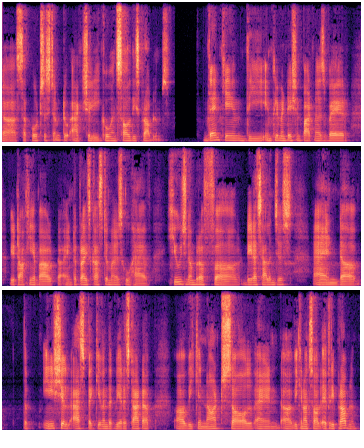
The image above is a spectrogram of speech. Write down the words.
uh, support system to actually go and solve these problems. Then came the implementation partners where we're talking about uh, enterprise customers who have huge number of uh, data challenges and uh, the initial aspect given that we are a startup uh, we cannot solve and uh, we cannot solve every problem.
